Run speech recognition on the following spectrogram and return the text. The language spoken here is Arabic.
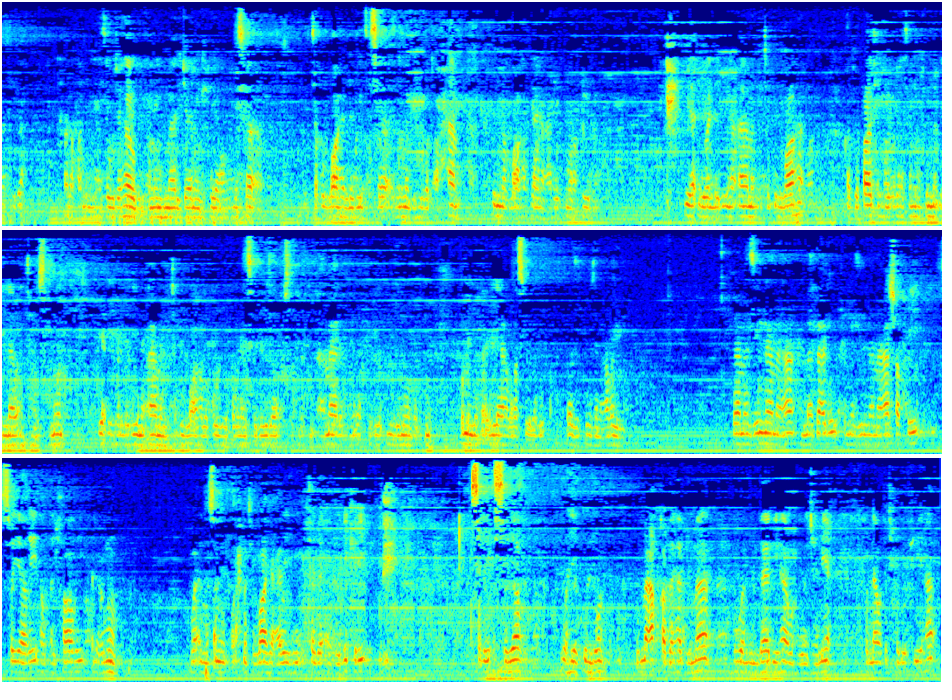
واحدة خلق منها زوجها وبث منهما رجالا كثيرا ونساء. اتقوا الله الذي تساءلون به والأرحام. إن الله كان عليكم رقيبا. يا أيها الذين آمنوا اتقوا الله حق تقاته ولا تموتن إلا وأنتم مسلمون. يا أيها الذين آمنوا اتقوا الله وقولوا قولا سديدا. يصلح لكم أعمالكم ويغفر لكم ذنوبكم. ومن يطع الله ورسوله فقد فاز فوزا عظيما. فما زلنا مع أما بعد فما زلنا مع شرح صياغ أو ألفاظ العموم. والمصنف رحمة الله عليه ابتدأ بذكر الصياغ وهي كل ثم عقبها بما هو من بابها وهو جميع. قلنا وتدخل فيها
